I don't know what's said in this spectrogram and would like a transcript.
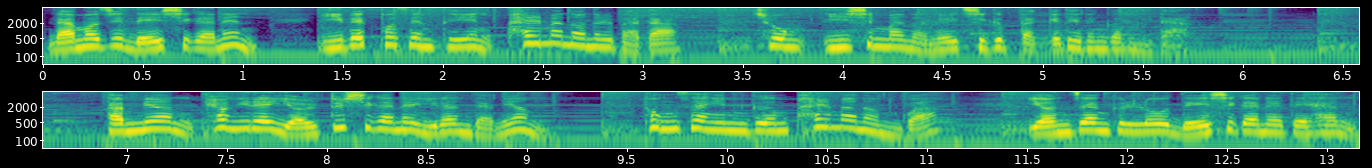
나머지 4시간은 200%인 8만 원을 받아 총 20만 원을 지급받게 되는 겁니다. 반면 평일에 12시간을 일한다면 통상 임금 8만 원과 연장 근로 4시간에 대한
